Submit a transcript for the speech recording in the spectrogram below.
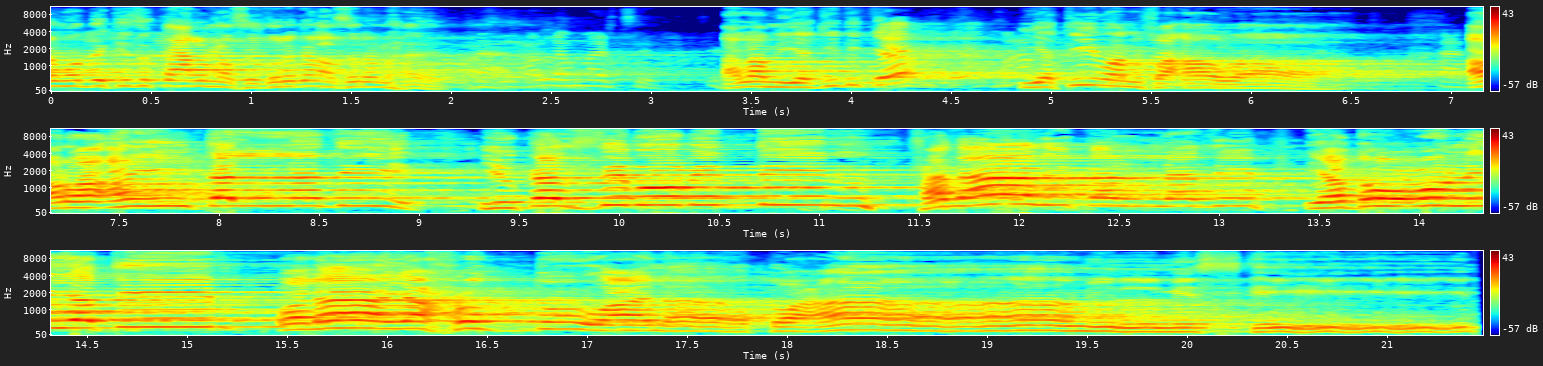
এর মধ্যে কিছু কারণ আছে ধরে কেন আছে না? আল্লাহ ইয়াজিদিকে ইয়াতিমান ফাআওয়া। আরাআইতা আল্লাযী ইউকাযযিবু বিদ্দিন ফাযালিকা আল্লাযী ইয়াদউউ আল-ইয়াতীম ওয়ালা ইয়াহুদ্দু আলা তুআমিল মিসকিন।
